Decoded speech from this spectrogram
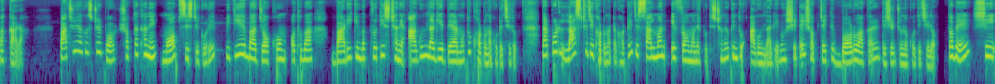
বা কারা? পাঁচই আগস্টের পর সপ্তাহখানেক মব সৃষ্টি করে পিটিয়ে বা জখম অথবা বাড়ি কিংবা প্রতিষ্ঠানে আগুন লাগিয়ে দেওয়ার মতো ঘটনা ঘটেছিল। তারপর লাস্ট যে ঘটনাটা ঘটে, যে সালমান এফ রহমানের প্রতিষ্ঠানেও কিন্তু আগুন লাগে এবং সেটাই সবচাইতে বড় আকারের দেশের জন্য ক্ষতি ছিল। তবে সেই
